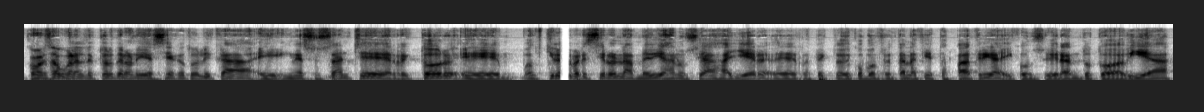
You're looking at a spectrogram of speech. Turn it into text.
Conversamos con el rector de la Universidad Católica, eh, Ignacio Sánchez. Rector, eh, ¿qué le parecieron las medidas anunciadas ayer eh, respecto de cómo enfrentar las fiestas patrias y considerando todavía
